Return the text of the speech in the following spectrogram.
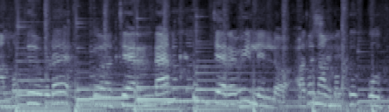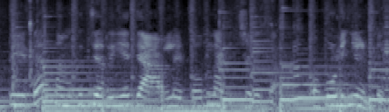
നമുക്ക് ഇവിടെ ചിരണ്ടാനൊന്നും ചിരവില്ലല്ലോ. അത് നമുക്ക് കൊത്തിയിട്ട് നമുക്ക് ചെറിയ ജാറിൽ ഒന്ന് അടിച്ചെടുക്കാം. പൊടിഞ്ഞു കിട്ടും.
